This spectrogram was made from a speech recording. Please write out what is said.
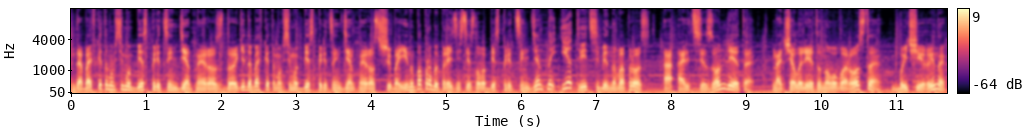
Добавь к этому всему беспрецедентный рост Доги, добавь к этому всему беспрецедентный рост Шибаину, попробуй произнести слово «беспрецедентный» и ответь себе на вопрос, а альт-сезон ли это? Начало ли это нового роста? Бычий рынок?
